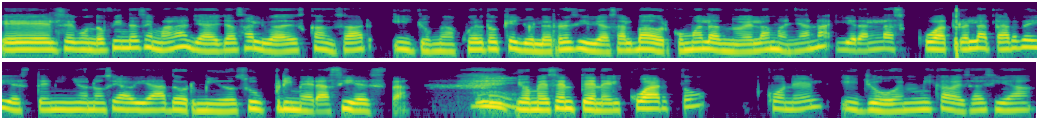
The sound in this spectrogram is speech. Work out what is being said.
El segundo fin de semana ya ella salió a descansar y yo me acuerdo que yo le recibí a Salvador como a las 9 de la mañana y eran las 4 de la tarde y este niño no se había dormido su primera siesta. Yo me senté en el cuarto con él y yo en mi cabeza decía,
